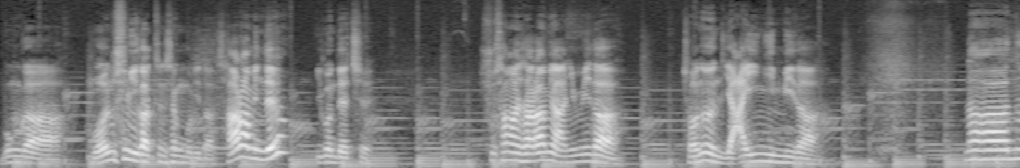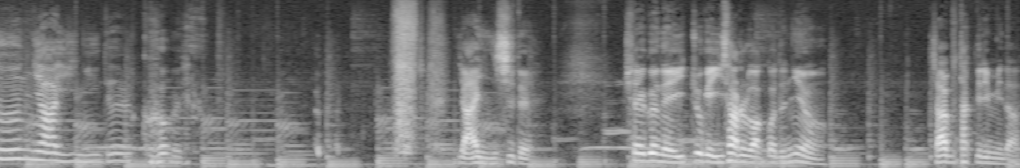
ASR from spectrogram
뭔가 원숭이 같은 생물이다. 사람인데요? 이건 대체 수상한 사람이 아닙니다. 저는 야인입니다. 나는 야인이 될 거야. 야인 시대. 최근에 이쪽에 이사를 왔거든요. 잘 부탁드립니다.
